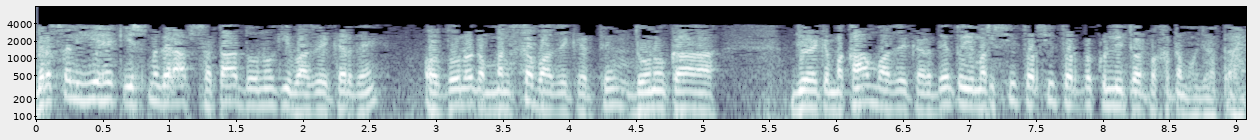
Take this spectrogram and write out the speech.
دراصل یہ ہے کہ اس میں اگر آپ سطح دونوں کی واضح کر دیں اور دونوں کا منصب واضح کرتے ہیں دونوں کا جو ہے کہ مقام واضح کر دیں تو یہ اسی طور اسی طور پر کلی طور پر ختم ہو جاتا ہے۔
